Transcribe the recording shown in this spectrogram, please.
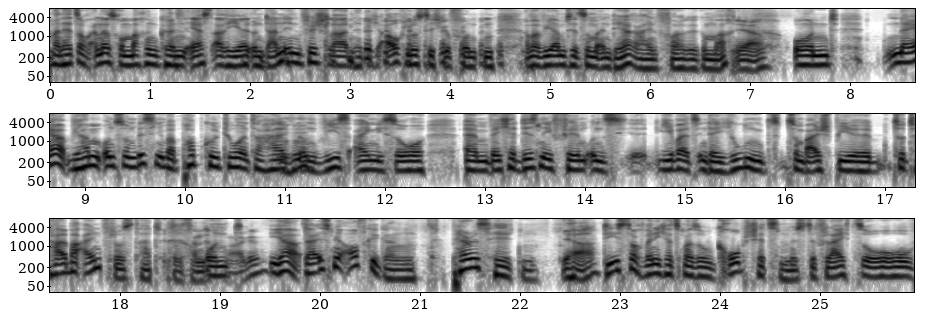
man hätte es auch andersrum machen können. Erst Ariel und dann in den Fischladen hätte ich auch lustig gefunden. Aber wir haben es jetzt nur mal in der Reihenfolge gemacht. Ja. Und naja, wir haben uns so ein bisschen über Popkultur unterhalten und wie es eigentlich so, ähm, welcher Disney-Film uns äh, jeweils in der Jugend zum Beispiel total beeinflusst hat. Interessante und Frage. ja, da ist mir aufgegangen, Paris Hilton. Ja. Die ist doch, wenn ich jetzt mal so grob schätzen müsste, vielleicht so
